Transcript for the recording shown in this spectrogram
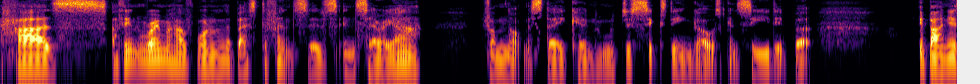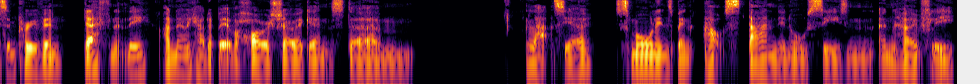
has, I think Roma have one of the best defensives in Serie A, if I'm not mistaken, with just 16 goals conceded. But Ibanez improving, definitely. I know he had a bit of a horror show against um, Lazio. Smalling's been outstanding all season, and hopefully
